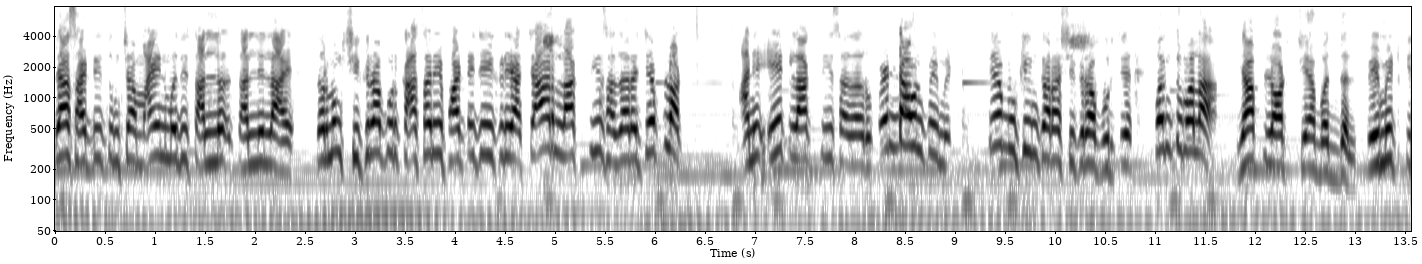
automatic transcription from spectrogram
त्यासाठी तुमच्या माइंडमध्ये चाललं चाललेलं आहे. तर मग शिक्रापूर कासारी फाटेच्या इकडे या चार लाख तीस हजाराचे प्लॉट आणि एक लाख तीस हजार रुपये डाऊन पेमेंट ते बुकिंग करा शिक्रापूरचे पण तुम्हाला या प्लॉटच्या बद्दल पेमेंट कि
